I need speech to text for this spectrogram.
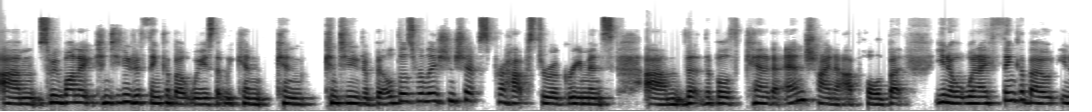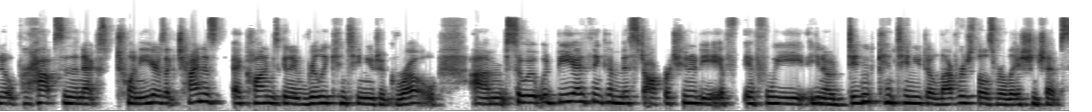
Um, so we want to continue to think about ways that we can can continue to build those relationships, perhaps through agreements um, that, that both Canada and China uphold. But you know, when I think about you know, perhaps in the next twenty years, like China's economy is going to really continue to grow. Um, so it would be, I think, a missed opportunity if if we, you know, didn't continue to leverage those relationships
